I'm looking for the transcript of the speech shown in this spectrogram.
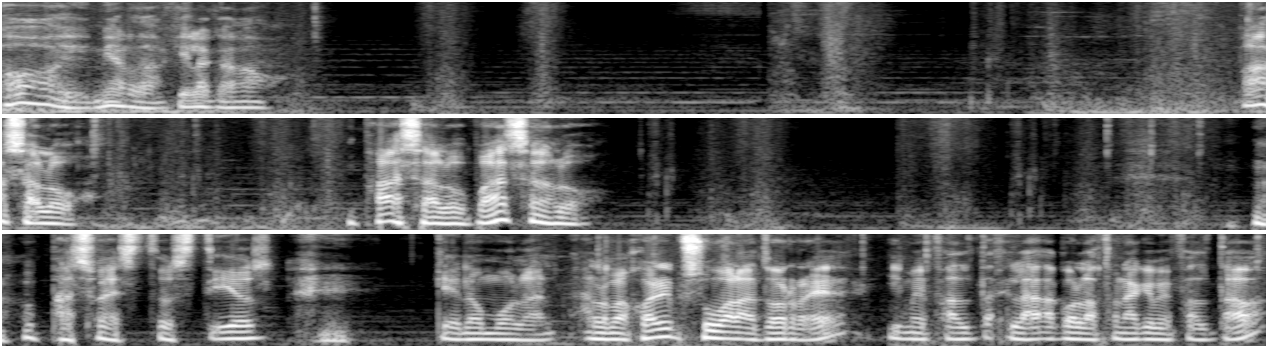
¡Ay, mierda! Aquí la he cagado. Pásalo. Pásalo, pásalo. Paso a estos tíos que no molan. A lo mejor subo a la torre, ¿eh? Y me falta... La, con la zona que me faltaba.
